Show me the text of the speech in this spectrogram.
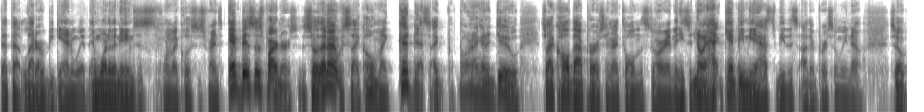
that that letter began with, and one of the names is one of my closest friends and business partners. So then I was like, oh my goodness, I what am I gonna do? So I called that person, I told him the story, and then he said, no, it ha- can't be me. It has to be this other person we know. So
